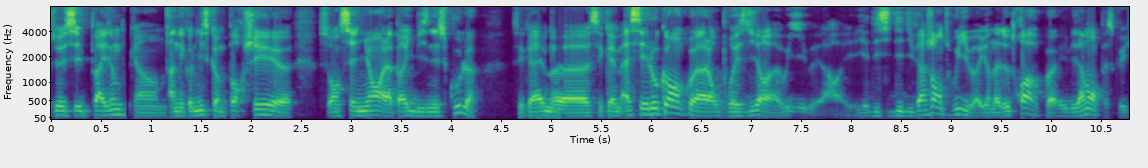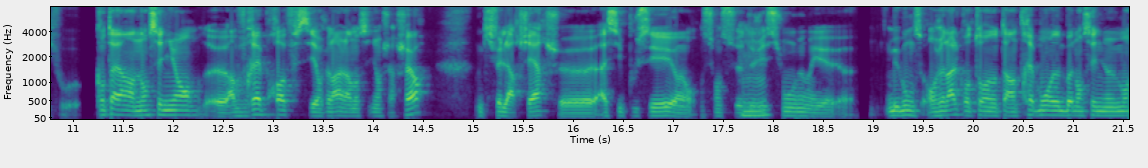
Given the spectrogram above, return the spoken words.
c'est par exemple qu'un un économiste comme Porcher soit enseignant à la Paris Business School, c'est quand même euh, c'est quand même assez éloquent quoi. Alors on pourrait se dire euh, oui, bah, il y a des idées divergentes, oui, bah, il y en a deux trois quoi, évidemment parce qu'il faut quand as un enseignant euh, un vrai prof, c'est en général un enseignant chercheur donc il fait de la recherche euh, assez poussée en sciences de Mhm. gestion et euh, mais bon en général quand tu as un très bon bon enseignement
